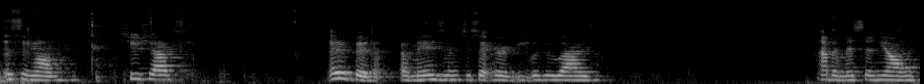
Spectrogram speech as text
Listen, y'all, sous chefs, it's been amazing to sit here and eat with you guys. I've been missing y'all.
